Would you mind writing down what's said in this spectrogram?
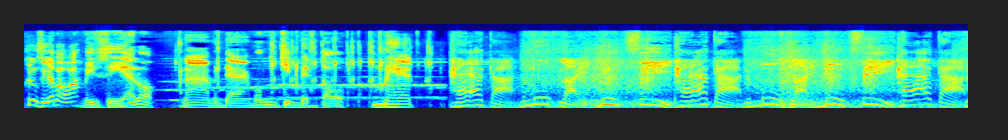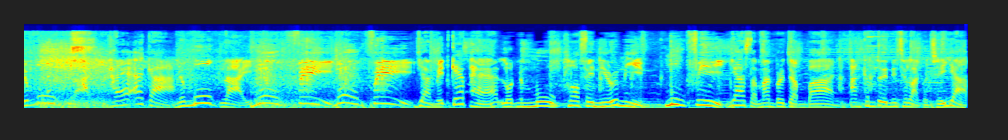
เครื่องเสียเปล่าวะ ไม่เสียหรอก หน้ามันแดงเพราะมันกินเบนโตะเผ็ดแพ้อากาศน้ำมูกไหลมูกฟีแพ้อากาศน้ำมูกไหลมูกฟีแพ้อากาศน้ำมูกไหลแพ้อากาศน้ำมูกไหลมูกฟีมูกฟียาเม็ดแก้แพ้ลดน้ำมูกคลอเฟนิรามีนมูกฟียาสามัญประจำบ้านอ่านคำเตือนในฉลากก่อนใช้ยา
